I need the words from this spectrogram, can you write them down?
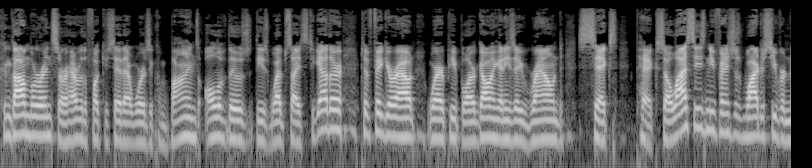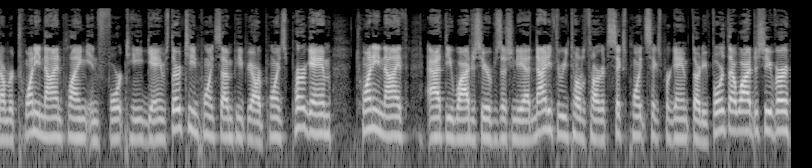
conglomerates or however the fuck you say that word, it combines all of those these websites together to figure out where people are going. And he's a round six pick. So last season he finished as wide receiver number 29, playing in 14 games, 13.7 PPR points per game, 29th at the wide receiver position. He had 93 total targets, 6.6 per game, 34th at wide receiver,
